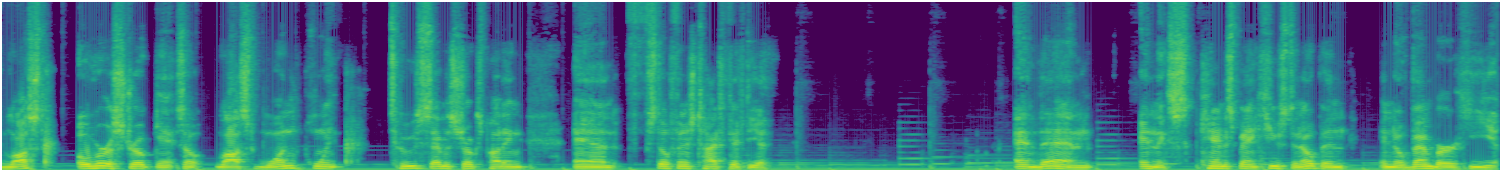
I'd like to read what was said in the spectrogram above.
lost over a stroke game, so lost 1.27 strokes putting, and still finished tied 50th. And then in the Cadence Bank Houston Open in November, he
